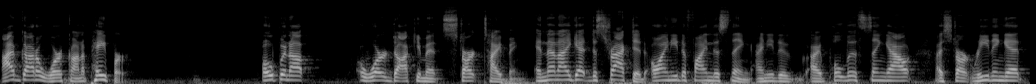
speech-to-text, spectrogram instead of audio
I've got to work on a paper, open up a Word document, start typing, and then I get distracted. Oh, I need to find this thing. I need to, I pull this thing out, I start reading it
